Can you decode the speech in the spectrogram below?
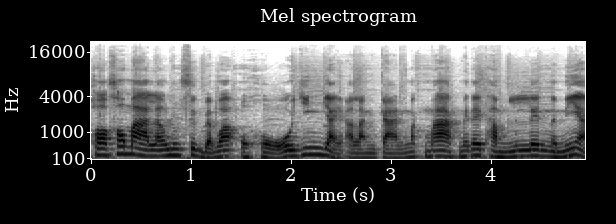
พอเข้ามาแล้วรู้สึกแบบว่าโอ้โห ยิ่งใหญ่อลังการมาก ๆ ไม่ได้ทำเล่นๆนะเนี่ย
